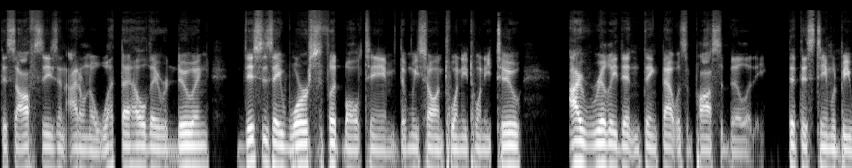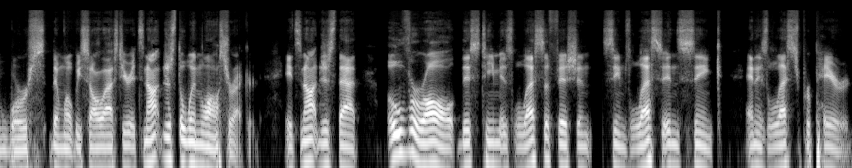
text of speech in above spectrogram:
this offseason. I don't know what the hell they were doing. This is a worse football team than we saw in 2022. I really didn't think that was a possibility that this team would be worse than what we saw last year. It's not just the win loss record. It's not just that overall, this team is less efficient, seems less in sync, and is less prepared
